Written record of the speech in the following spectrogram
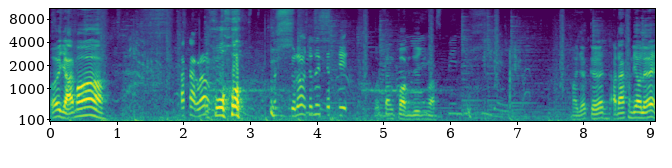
เอ้ยหยาดมาตัดหนักแล้วโอ้โหดูแล้วจะได้เต็มที่มันตั้งปอมยิงว่ะมาเยอะเกินเอาได้คนเดียวเลย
